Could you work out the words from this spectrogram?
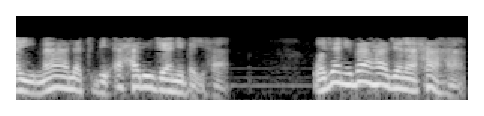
أي مالت بأحد جانبيها. وجانباها جناحاها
